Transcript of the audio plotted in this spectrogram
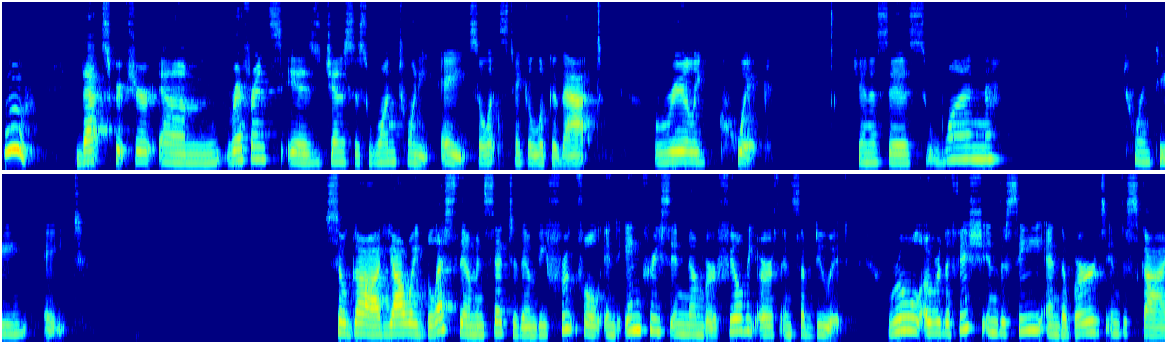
Whew, that scripture um, reference is Genesis 128. So let's take a look at that really quick. Genesis 128. So God, Yahweh, blessed them and said to them, Be fruitful and increase in number, fill the earth and subdue it rule over the fish in the sea and the birds in the sky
